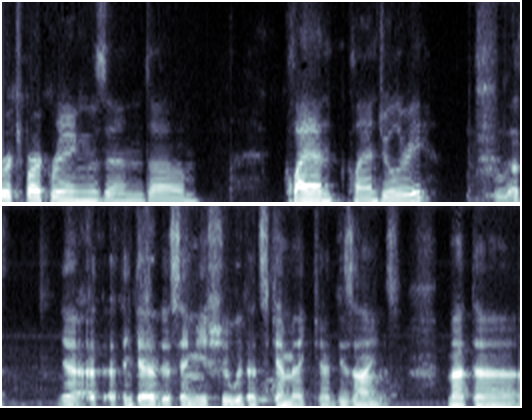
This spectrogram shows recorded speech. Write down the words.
birch bark rings and um clan clan jewelry. Yeah, I, I, think I have the same issue with that Atikamekw uh, designs, but uh,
